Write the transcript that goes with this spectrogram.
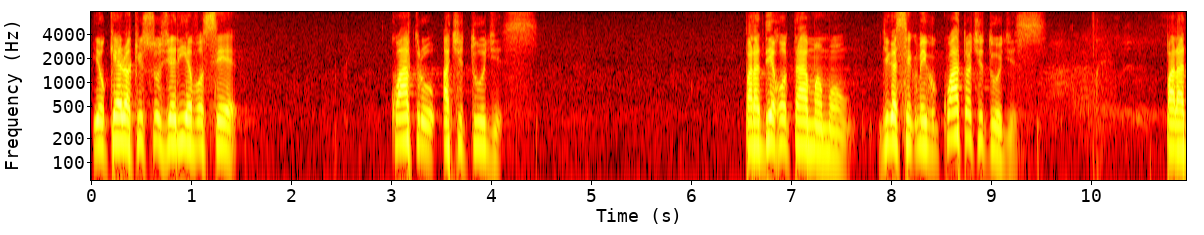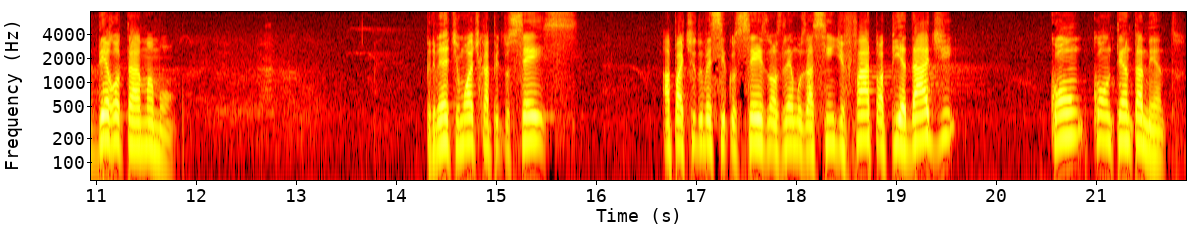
E eu quero aqui sugerir a você quatro atitudes para derrotar Mamon. Diga assim comigo, quatro atitudes para derrotar Mamon. 1 Timóteo capítulo 6, a partir do versículo 6, nós lemos assim: de fato, a piedade com contentamento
